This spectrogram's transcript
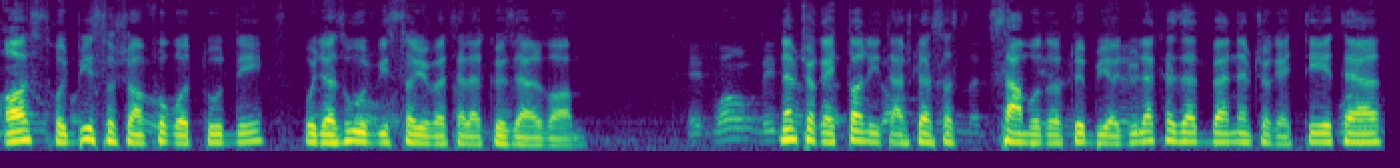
Azt, hogy biztosan fogod tudni, hogy az Úr visszajövetele közel van. Nem csak egy tanítás lesz a számodra többi a gyülekezetben, nem csak egy tétel,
